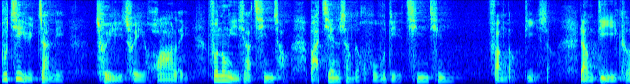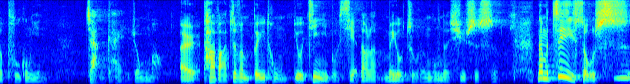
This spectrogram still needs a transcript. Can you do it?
不急于站立，吹一吹花蕾，抚弄一下青草，把肩上的蝴蝶轻轻放到地上，让第一颗蒲公英展开绒毛。”而他把这份悲痛又进一步写到了没有主人公的叙事诗。那么这首诗，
